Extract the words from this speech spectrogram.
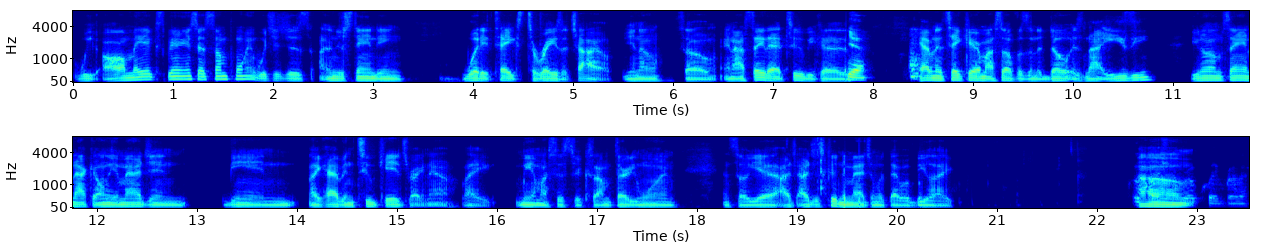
we all may experience at some point which is just understanding what it takes to raise a child you know so and i say that too because Yeah. having to take care of myself as an adult is not easy you know what i'm saying i can only imagine being like having two kids right now like me and my sister because i'm 31 and so yeah I, I just couldn't imagine what that would be like Quick Um, real quick, brother.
